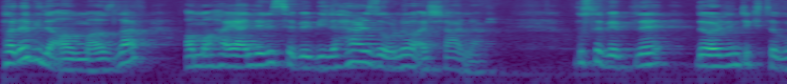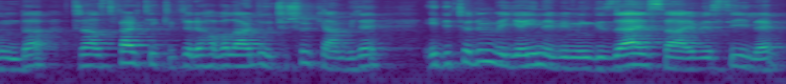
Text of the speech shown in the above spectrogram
Para bile almazlar ama hayalleri sebebiyle her zorluğu aşarlar. Bu sebeple dördüncü kitabımda transfer teklifleri havalarda uçuşurken bile editörüm ve yayın evimin güzel sahibesiyle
